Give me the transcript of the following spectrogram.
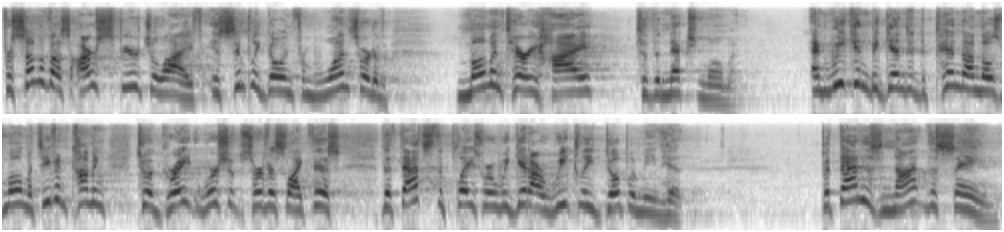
For some of us, our spiritual life is simply going from one sort of momentary high to the next moment. And we can begin to depend on those moments, even coming to a great worship service like this, that that's the place where we get our weekly dopamine hit. But that is not the same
